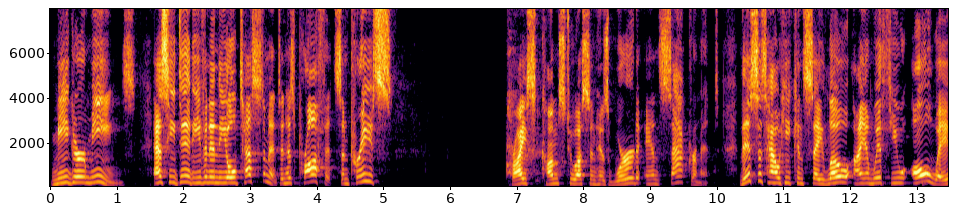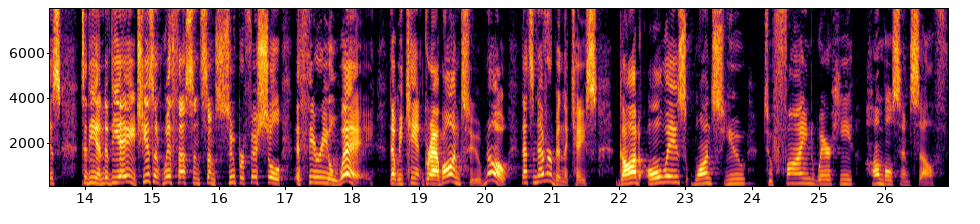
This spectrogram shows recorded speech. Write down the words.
meager means, as he did even in the Old Testament in his prophets and priests. Christ comes to us in his word and sacrament. This is how he can say, Lo, I am with you always to the end of the age. He isn't with us in some superficial, ethereal way that we can't grab onto. No, that's never been the case. God always wants you to find where he humbles himself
